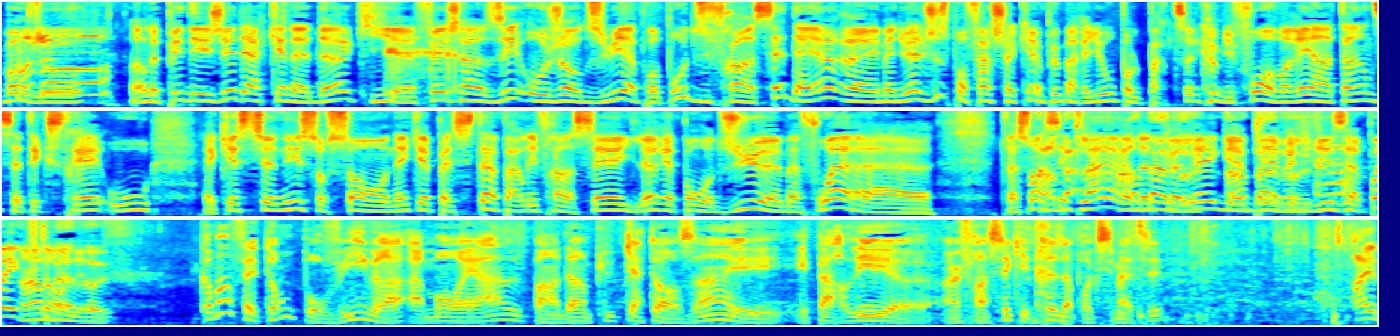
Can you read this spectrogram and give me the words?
Bonjour. Alors, le PDG d'Air Canada qui euh, fait jaser aujourd'hui à propos du français. D'ailleurs, euh, Emmanuel, juste pour faire choquer un peu Mario, pour le partir comme il faut, on va réentendre cet extrait où, euh, questionné sur son incapacité à parler français, il a répondu, euh, ma foi, euh, de façon assez claire à notre collègue. Pierre-Olivier Zappa. Écoutons-le. Comment fait-on pour vivre à, à Montréal pendant plus de 14 ans et, et parler euh, un français qui est très approximatif? I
